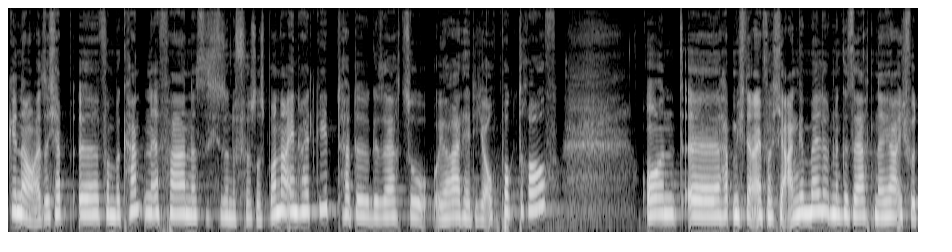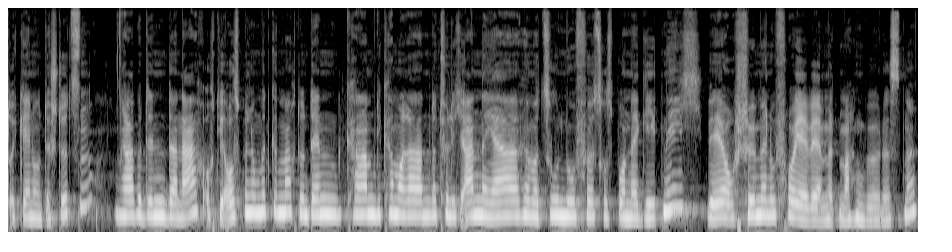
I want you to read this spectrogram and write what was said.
Genau, also ich habe äh, von Bekannten erfahren, dass es hier so eine First Responder Einheit gibt, hatte gesagt so, ja, da hätte ich auch Bock drauf und äh, habe mich dann einfach hier angemeldet und gesagt, na ja, ich würde euch gerne unterstützen. Habe dann danach auch die Ausbildung mitgemacht und dann kam die Kamera natürlich an, na ja, hör mal zu, nur First Responder geht nicht. Wäre auch schön, wenn du Feuerwehr mitmachen würdest, ne?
